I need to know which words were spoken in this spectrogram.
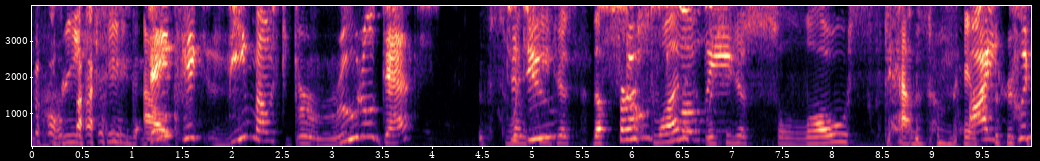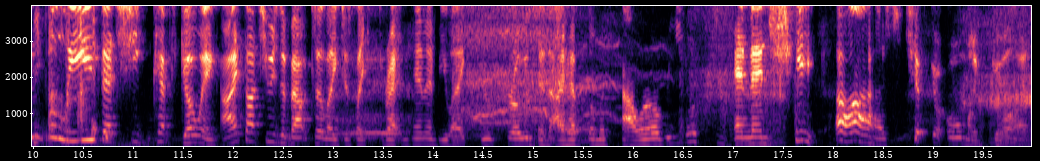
freaking They out picked the most brutal deaths. When she just the so first one when she just slow stabs a man. I couldn't the believe that she kept going. I thought she was about to like just like threaten him and be like, "You're frozen. I have so much power over you." And then she ah, she kept going. Oh my god.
